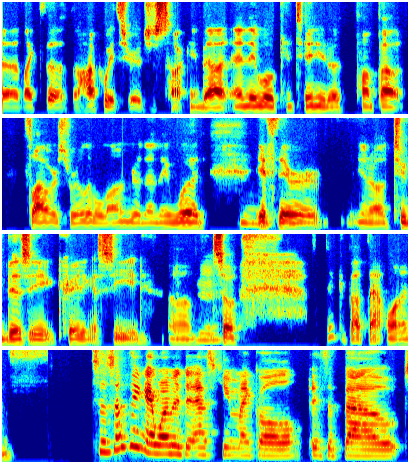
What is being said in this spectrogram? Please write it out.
uh, like the the hawkweeds you were just talking about, and they will continue to pump out flowers for a little longer than they would mm-hmm. if they were, you know, too busy creating a seed. Um, mm-hmm. So think about that one. So something I wanted to ask you, Michael, is about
